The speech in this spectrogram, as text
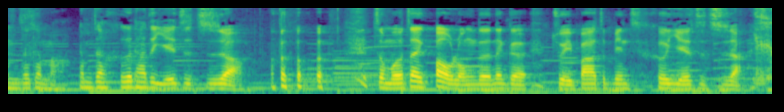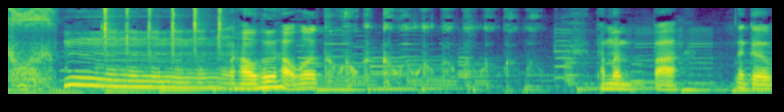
他们在干嘛？他们在喝它的椰子汁啊！怎么在暴龙的那个嘴巴这边喝椰子汁啊？嗯，好喝好喝。他们把那个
